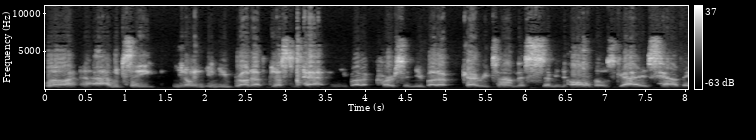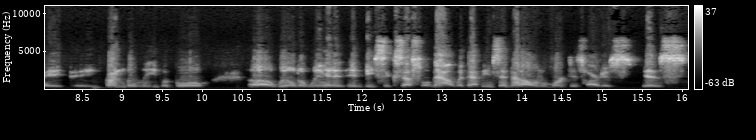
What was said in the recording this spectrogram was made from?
Well, I, I would say, you know, and, and, you brought up Justin Patton, you brought up Carsen, you brought up Khyri Thomas. I mean, all those guys have a, a unbelievable uh, will to win and, and, be successful. Now, with that being said, not all of them worked as hard as is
